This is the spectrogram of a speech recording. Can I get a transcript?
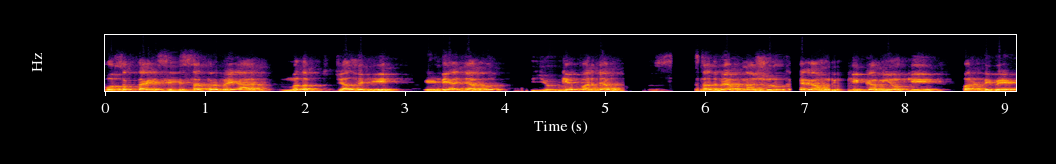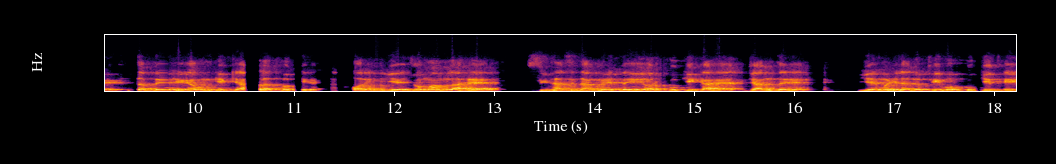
हो सकता है इसी सत्र में या मतलब जल्द ही इंडिया जब यूके पर जब संसद में अपना शुरू करेगा, उनकी कमियों की पर डिबेट तब देखेगा उनकी क्या हालत होती है। और ये जो मामला है सीधा सीधा मेतई और कुकी का है, जानते हैं। ये महिला जो थी वो कुकी थी।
